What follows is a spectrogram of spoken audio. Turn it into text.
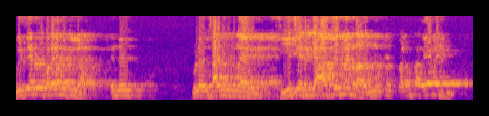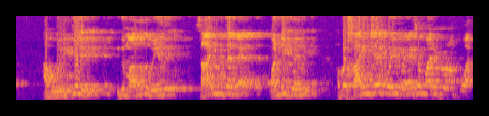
വീട്ടുകാരോട് പറയാൻ പറ്റില്ല. എന്ത്? ഇവിടെ സാരി എടുക്കുന്ന കാര്യം സി എച്ച് ഇടയ്ക്ക് ആബ്ജർമെന്ററാണ് നിങ്ങൾക്ക് പലർക്കും അറിയാമായിരിക്കും. അപ്പൊ ഒരിക്കൽ ഇത് മറന്നു പോയത് സാരി എടുത്ത് തന്നെ വണ്ടി കയറി. അപ്പൊ ഷൈൻഷയിൽ പോയി വേഷം മാറിയിട്ട് വേണം പോവാൻ.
